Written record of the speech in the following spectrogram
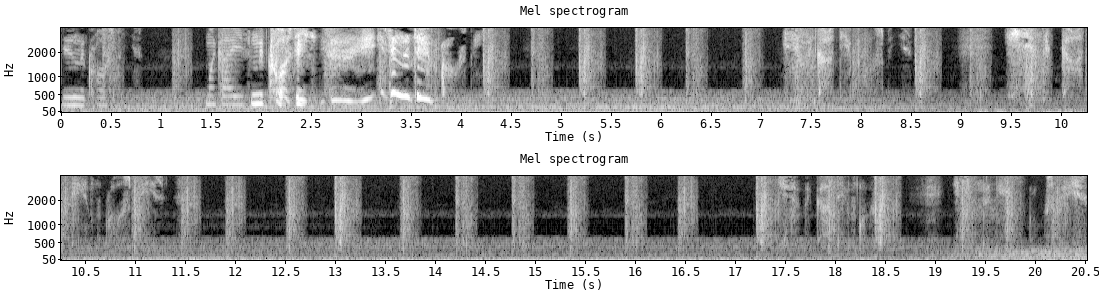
He's in the crawl space. Oh my guy, he's in the crawl space. He's in the damn crawl space. He's in the goddamn crawl space. He's in the goddamn crawl space. He's in the goddamn crawl space. He's in the damn crawl space.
